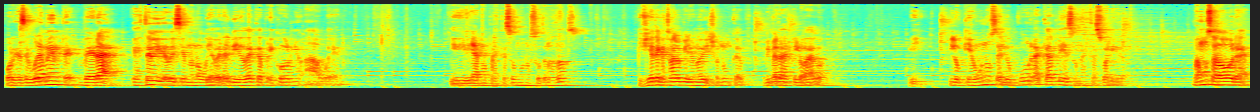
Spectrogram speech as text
porque seguramente verá este video diciendo, no, voy a ver el video de Capricornio, ah, bueno. Y diría, no, pero es que somos nosotros dos. Y fíjate que esto es algo que yo no he dicho nunca, primera vez que lo hago. Y lo que a uno se le ocurra, Capri, es una casualidad. Vamos ahora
